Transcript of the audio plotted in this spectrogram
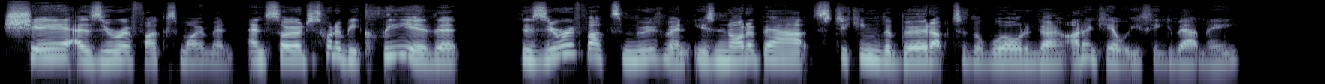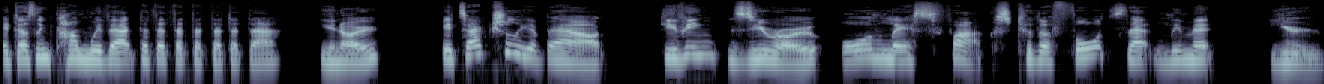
share a Zero Fucks moment. And so I just want to be clear that the Zero Fucks movement is not about sticking the bird up to the world and going, I don't care what you think about me. It doesn't come with that, da, da, da, da, da, da, da. You know, it's actually about giving zero or less fucks to the thoughts that limit you.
